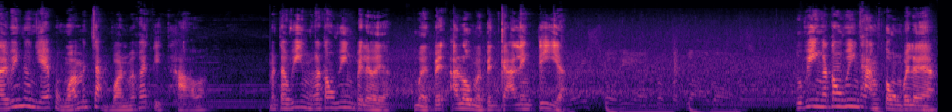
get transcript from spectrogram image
ดาวินนูนเยสผมว่ามันจับบอลไม่ค่อยติดเท้าอะ มันจะวิ่งมันก็ต้องวิ่งไปเลยอะ เหมือนเป็นอารมณ์เหมือนเป็นการเลงตี้อะคือวิ่งก็ต้องวิ่งทางตรงไปเลยอะ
